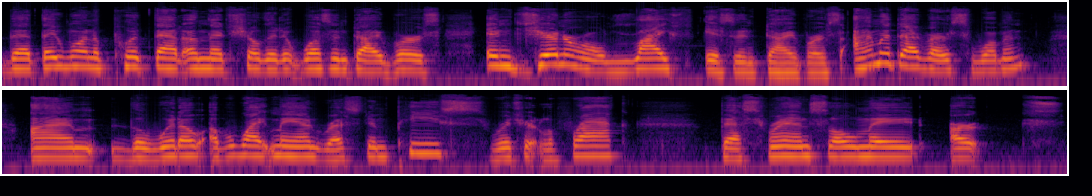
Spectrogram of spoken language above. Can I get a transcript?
that they want to put that on that show that it wasn't diverse, in general, life isn't diverse. I'm a diverse woman. I'm the widow of a white man, rest in peace, Richard LaFrac best friend, soulmate, arts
